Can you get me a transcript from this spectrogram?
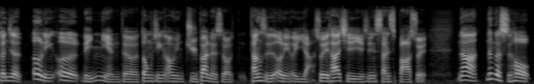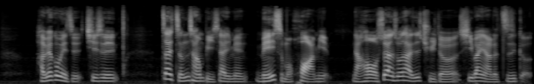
跟着二零二零年的东京奥运举办的时候，当时是二零二一啊，所以他其实已经三十八岁。那那个时候，哈比亚·戈梅斯其实在整场比赛里面没什么画面。然后虽然说他还是取得西班牙的资格，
